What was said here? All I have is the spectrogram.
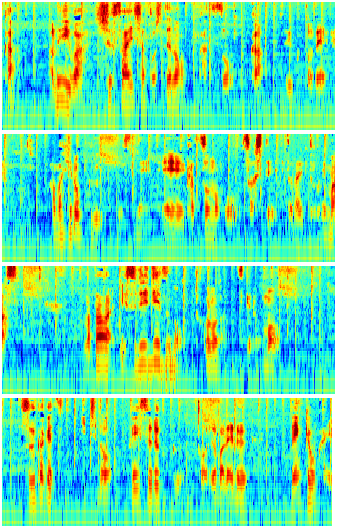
か、あるいは主催者としての活動かということで、幅広くですね、えー活動の方をさせていただいております。また、SDGs のところなんですけども、数ヶ月に一度 Facebook と呼ばれる勉強会を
